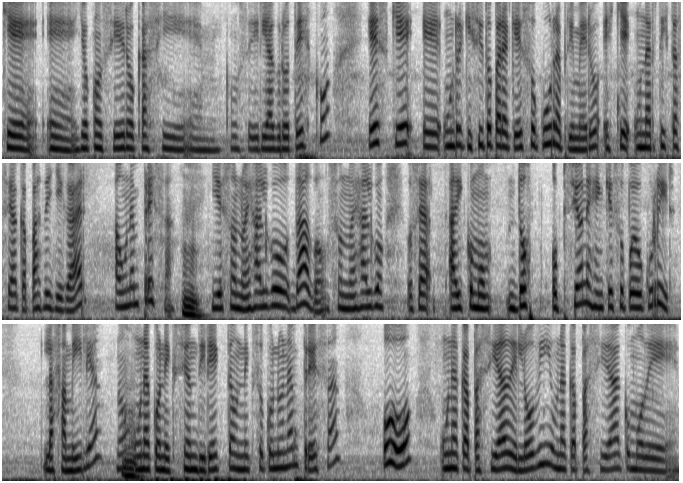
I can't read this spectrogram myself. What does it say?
que eh, yo considero casi, eh, ¿cómo se diría?, grotesco, es que eh, un requisito para que eso ocurra primero es que un artista sea capaz de llegar a una empresa. Mm. Y eso no es algo dado, eso no es algo, o sea, hay como dos opciones en que eso puede ocurrir. La familia, ¿no? Mm. Una conexión directa, un nexo con una empresa, o una capacidad de lobby, una capacidad como de,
